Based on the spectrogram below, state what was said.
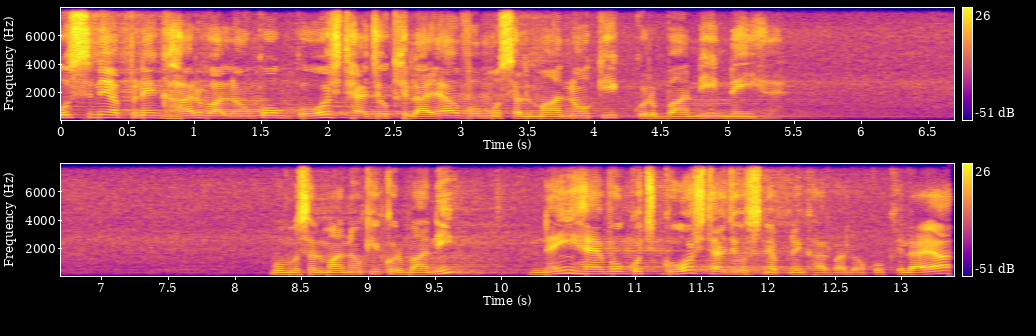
اس نے اپنے گھر والوں کو گوشت ہے جو کھلایا، وہ مسلمانوں کی قربانی نہیں ہے۔ وہ مسلمانوں کی قربانی نہیں ہے، وہ کچھ گوشت ہے جو اس نے اپنے گھر والوں کو کھلایا۔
